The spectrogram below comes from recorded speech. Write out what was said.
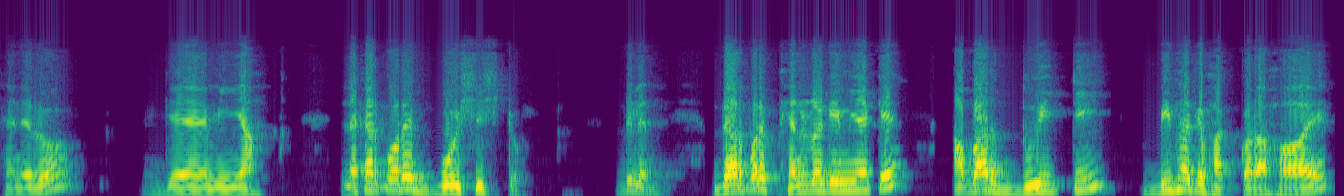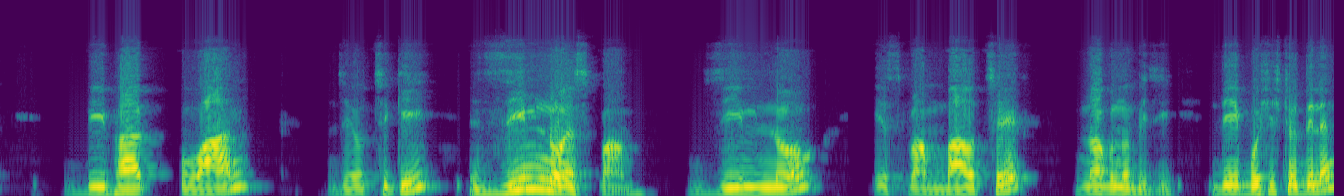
ফ্যানেরোগ্যামিয়া লেখার পরে বৈশিষ্ট্য। দিলেন, দেওয়ার পরে ফ্যানেরোগেমিয়াকে আবার দুইটি বিভাগে ভাগ করা হয়। বিভাগ ওয়ান যে হচ্ছে কি, জিমনোস্পাম। জিমনো স্পাম বা হচ্ছে নগ্নবীজি। দিয়ে বৈশিষ্ট্য দিলেন,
